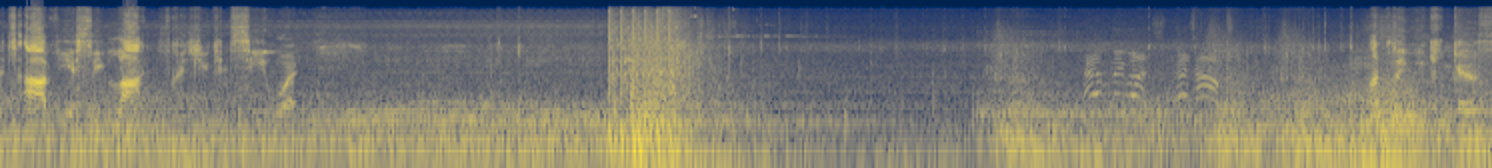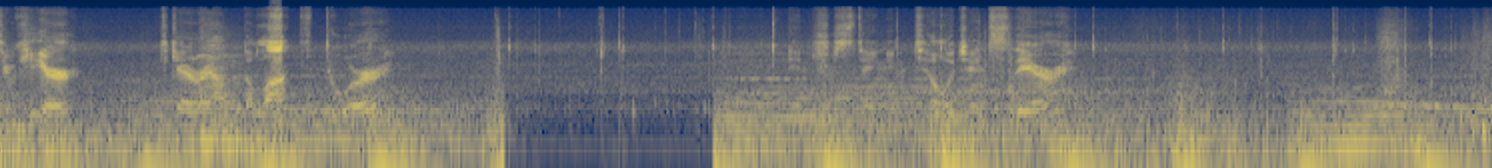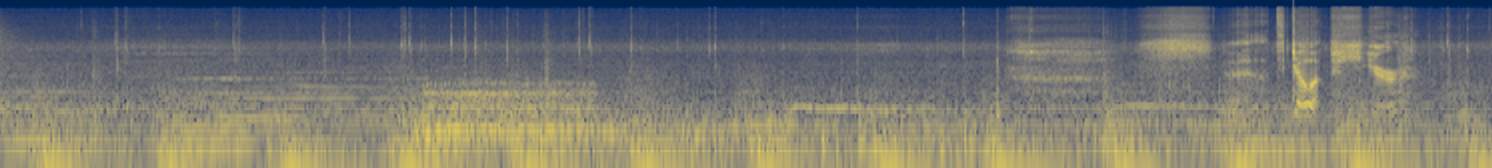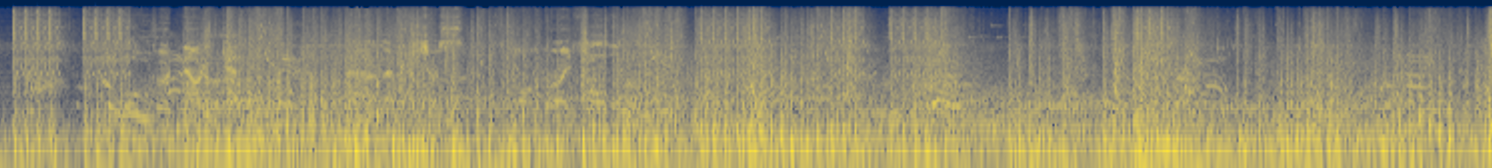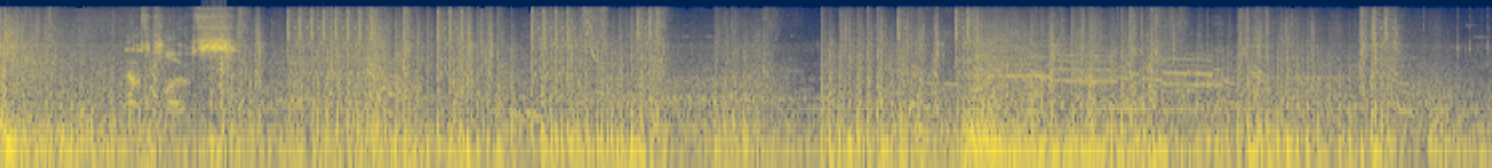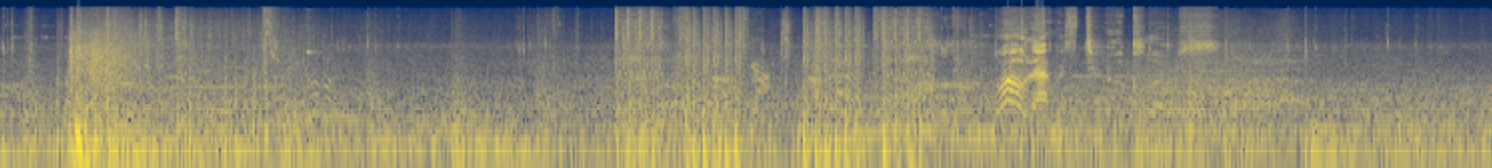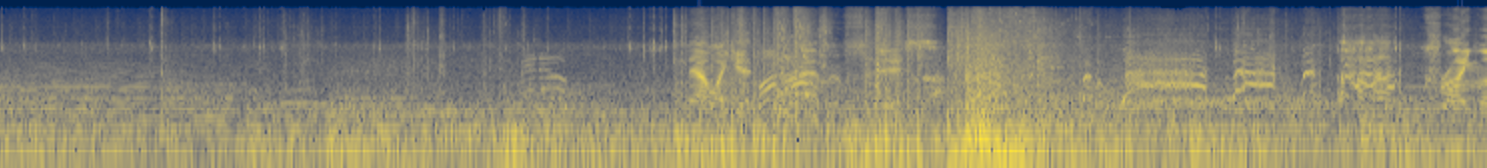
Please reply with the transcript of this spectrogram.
It's obviously locked because you can see what. Everyone, spread out! Luckily, we can go through here to get around the locked door. Interesting intelligence there.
